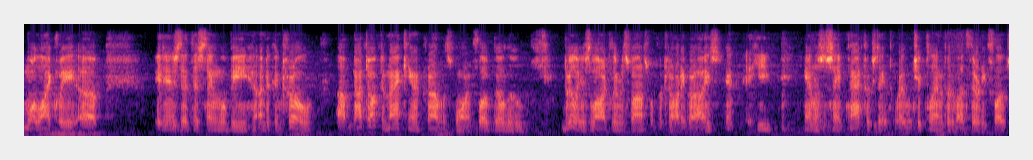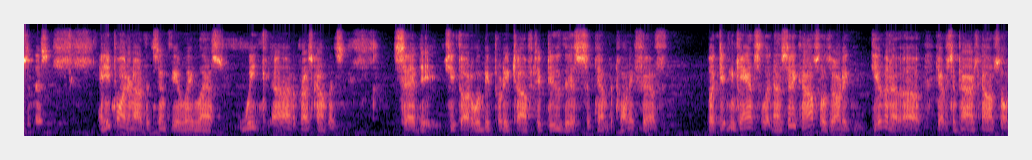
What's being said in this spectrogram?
more likely uh, it is that this thing will be under control. Um, I talked to Mac Cantrell this morning, float builder, who really is largely responsible for Tardy Gras. And he handles the St. Patrick's Day parade, which had planned to put about 30 floats in this. And he pointed out that Cynthia Lee last week uh, at a press conference said she thought it would be pretty tough to do this September 25th but didn't cancel it. Now, the city council has already given a, uh, Jefferson Parish Council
